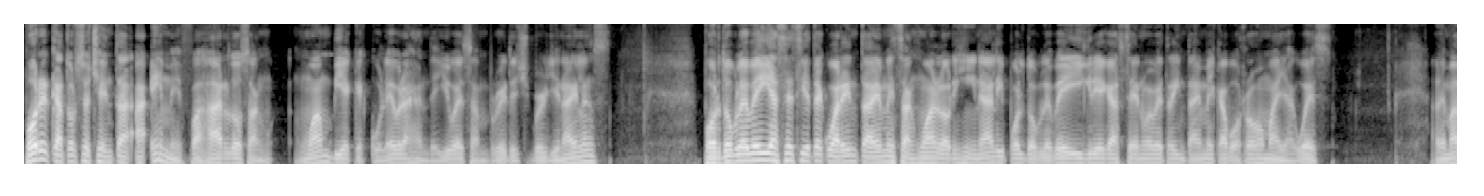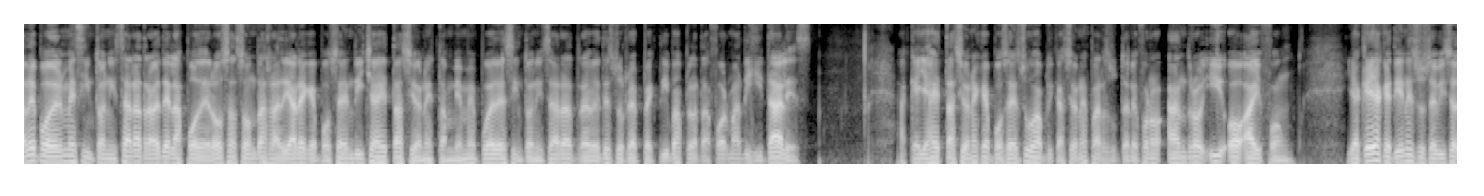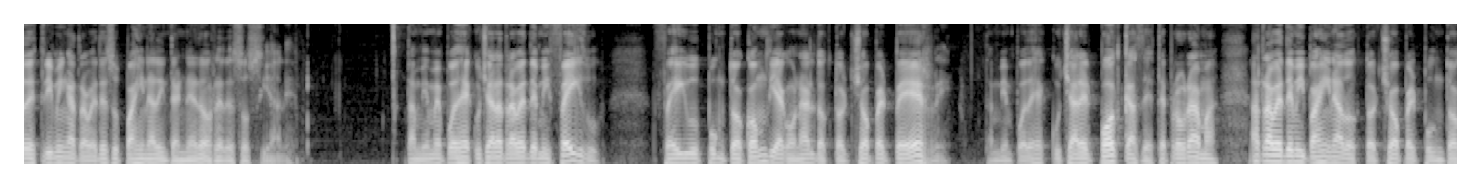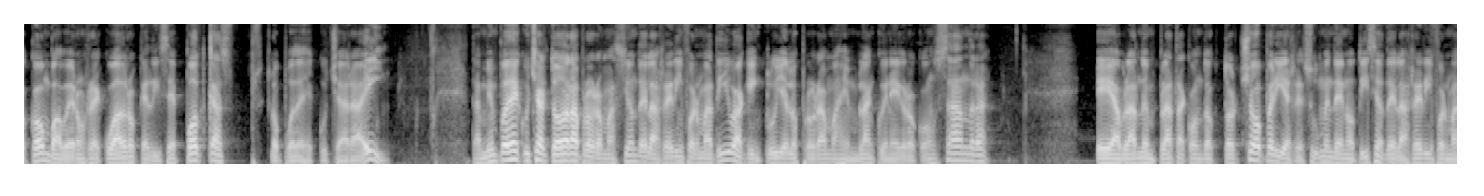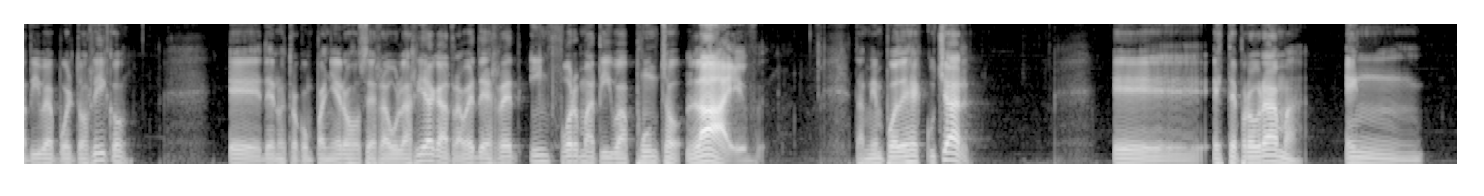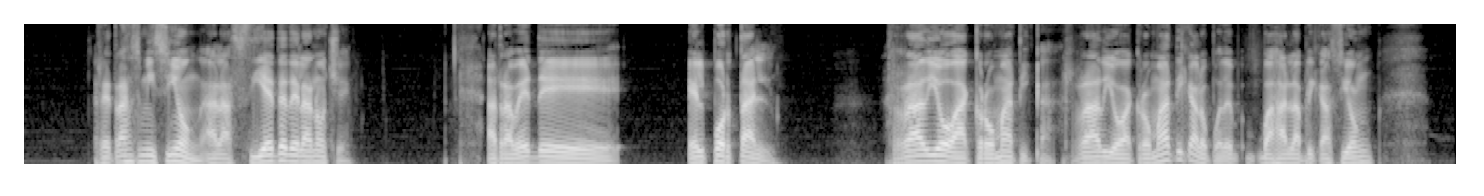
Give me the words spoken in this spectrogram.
por el 1480 AM Fajardo, San Juan, Vieques, Culebras and the US and British Virgin Islands, por WIAC 740M San Juan, la original, y por WYC 930M Cabo Rojo, Mayagüez. Además de poderme sintonizar a través de las poderosas ondas radiales que poseen dichas estaciones, también me puede sintonizar a través de sus respectivas plataformas digitales. Aquellas estaciones que poseen sus aplicaciones para su teléfono Android y o iPhone, y aquellas que tienen su servicio de streaming a través de sus páginas de internet o redes sociales. También me puedes escuchar a través de mi Facebook, facebook.com diagonal Dr. Chopper PR. También puedes escuchar el podcast de este programa a través de mi página drchopper.com. Va a haber un recuadro que dice podcast, lo puedes escuchar ahí. También puedes escuchar toda la programación de la red informativa que incluye los programas en blanco y negro con Sandra, eh, hablando en plata con Dr. Chopper y el resumen de noticias de la red informativa de Puerto Rico eh, de nuestro compañero José Raúl Arriaga a través de redinformativa.live. También puedes escuchar eh, este programa en retransmisión a las 7 de la noche a través de el portal Radio Acromática. Radio Acromática, lo puedes bajar la aplicación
